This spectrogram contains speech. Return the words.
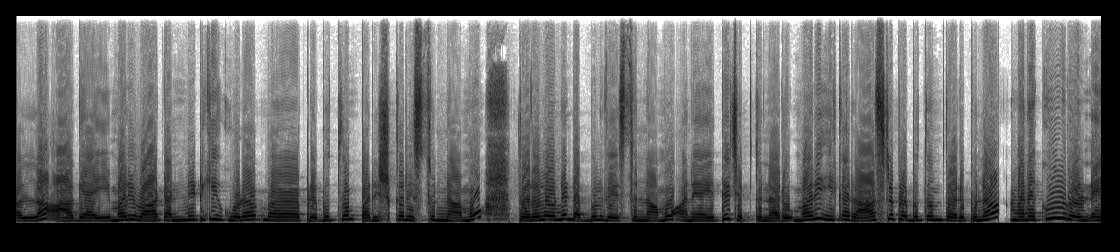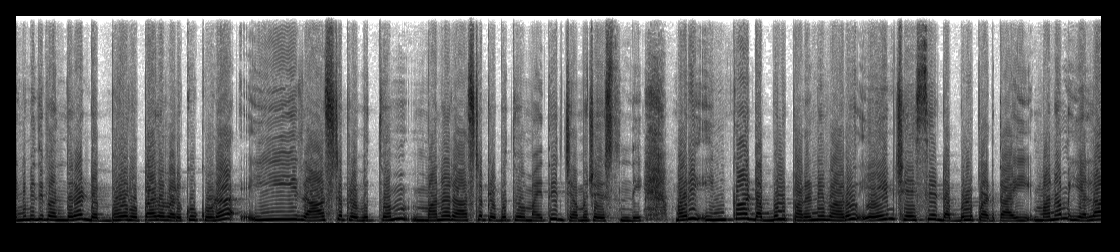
వల్ల ఆగాయి. మరి వాటన్నిటికీ కూడా ప్రభుత్వం పరిష్కరిస్తున్నాము త్వరలోనే డబ్బులు వేస్తున్నాము అని అయితే చెప్తున్నారు. మరి ఇక రాష్ట్ర ప్రభుత్వం తరపున మనకు ఎనిమిది వందల డెబ్బై రూపాయల వరకు కూడా ఈ రాష్ట్ర ప్రభుత్వం మన రాష్ట్ర ప్రభుత్వం అయితే జమ చేస్తుంది. మరి ఇంకా డబ్బులు పడని వారు ఏం చేస్తే డబ్బులు పడతాయి? మనం ఎలా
